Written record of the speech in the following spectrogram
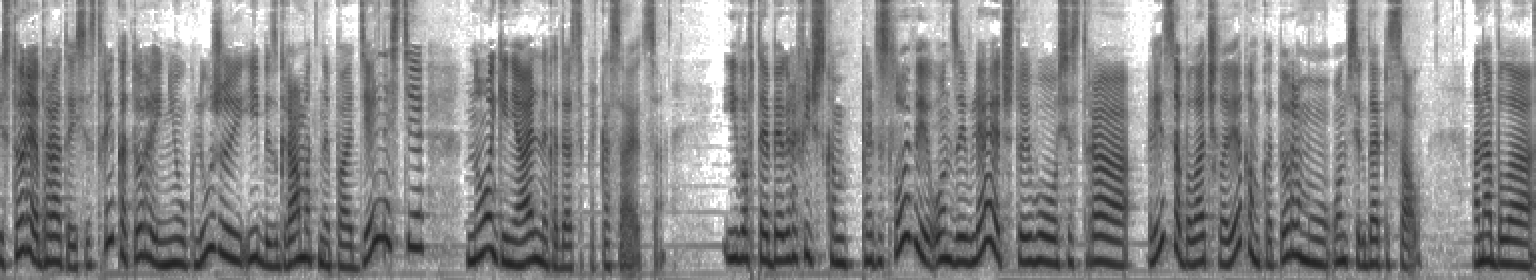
История брата и сестры, которые неуклюжи и безграмотны по отдельности, но гениальны, когда соприкасаются. И в автобиографическом предисловии он заявляет, что его сестра Алиса была человеком, которому он всегда писал. Она была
